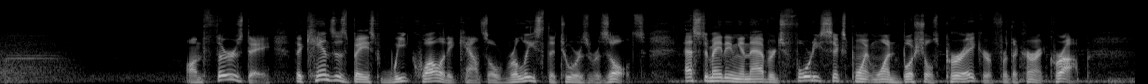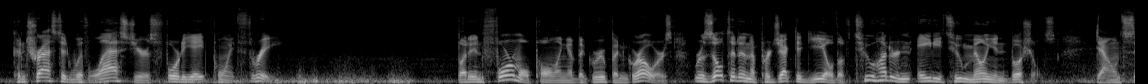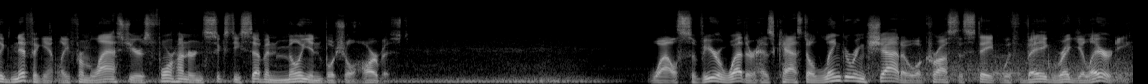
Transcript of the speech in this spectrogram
On Thursday, the Kansas-based Wheat Quality Council released the tour's results, estimating an average 46.1 bushels per acre for the current crop, contrasted with last year's 48.3 but informal polling of the group and growers resulted in a projected yield of 282 million bushels, down significantly from last year's 467 million bushel harvest. While severe weather has cast a lingering shadow across the state with vague regularity,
